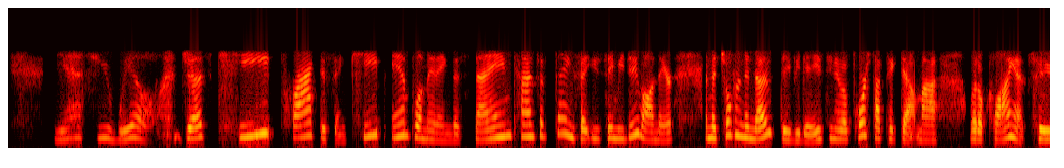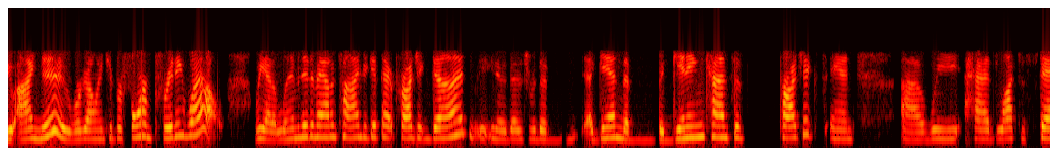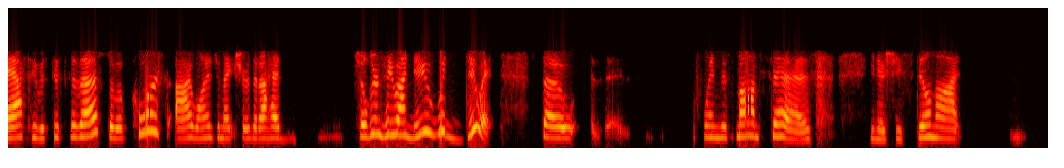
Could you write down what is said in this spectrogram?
Yes, you will. Just keep practicing, keep implementing the same kinds of things that you see me do on there. And the children in those DVDs, you know, of course, I picked out my little clients who I knew were going to perform pretty well. We had a limited amount of time to get that project done. You know, those were the, again, the beginning kinds of projects. And uh, we had lots of staff who assisted us. So, of course, I wanted to make sure that I had children who I knew would do it. So uh, when this mom says, you know, she's still not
